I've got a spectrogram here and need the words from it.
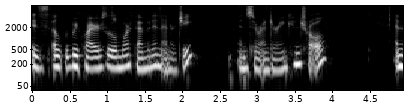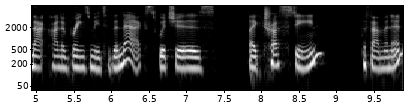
is a, requires a little more feminine energy and surrendering control. And that kind of brings me to the next, which is like trusting the feminine,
